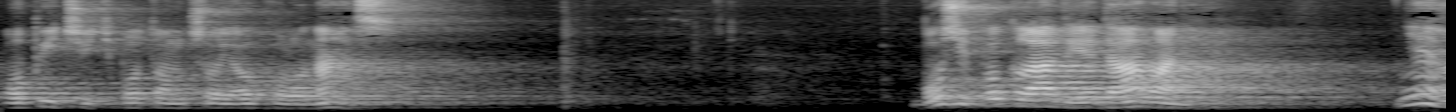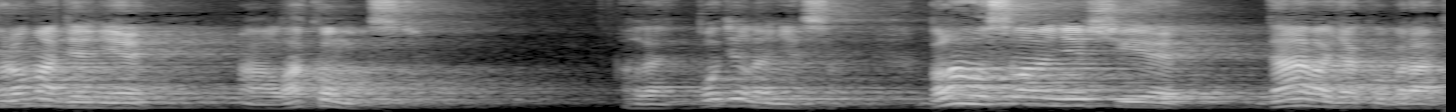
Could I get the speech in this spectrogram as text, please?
opíčiť po tom, čo je okolo nás. Boží poklad je dávanie. Nie hromadenie a lakomosť, ale podelenie sa. Blahoslavenejšie je dávať ako brať.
